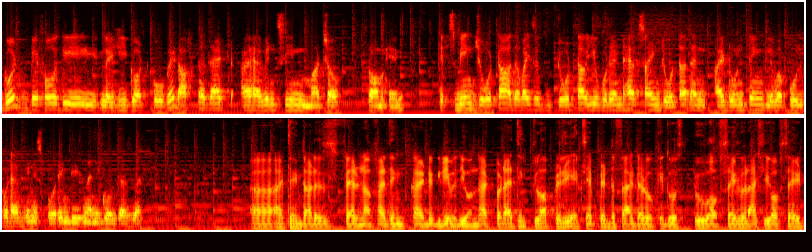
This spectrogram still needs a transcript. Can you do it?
good before the like he got COVID. After that, I haven't seen much of from him. It's been Jota. Otherwise, if Jota you wouldn't have signed Jota, then I don't think Liverpool would have been scoring these many goals as well. Uh, I think that is fair enough. I think I'd agree with you on that. But I think Klopp really accepted the fact that okay, those two offside were actually offside,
